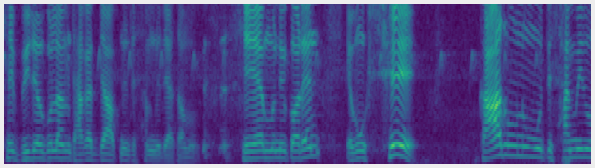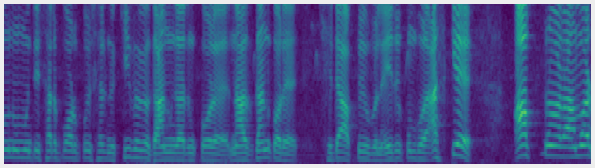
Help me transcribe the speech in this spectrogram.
সেই ভিডিওগুলো আমি ঢাকার দিয়ে আপনাদের সামনে দেখাবো। সে মনে করেন এবং সে কার অনুমতি, স্বামীর অনুমতি ছাড়া পরপুরুষের কীভাবে গান গান করে, নাচ গান করে, সেটা আপনি বলেন। এরকম আজকে আপনার আমার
